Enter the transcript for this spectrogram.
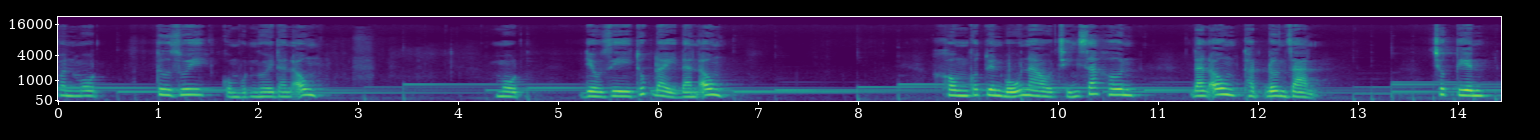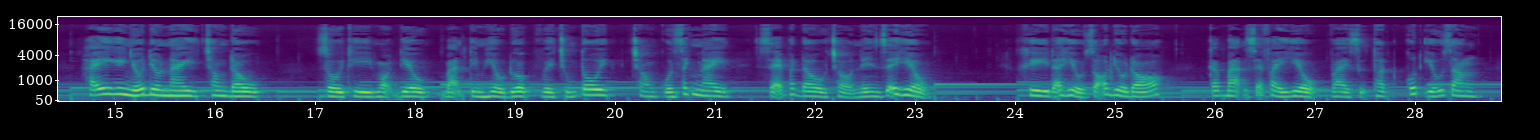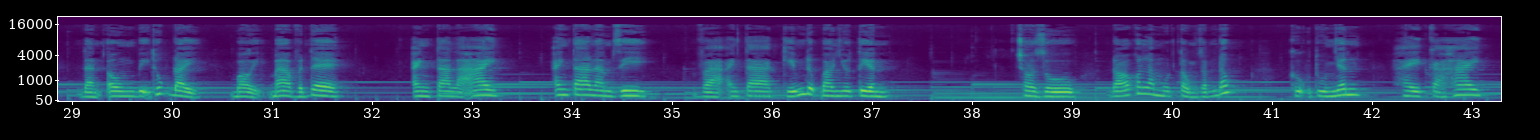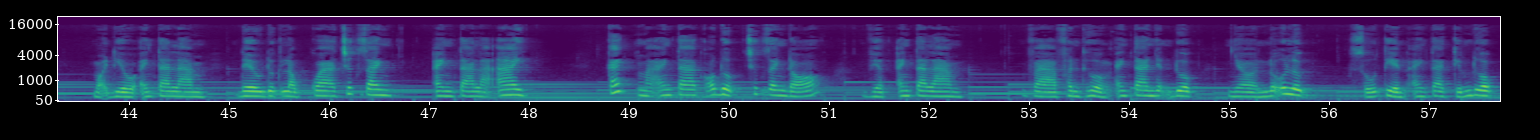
Phần 1. Tư duy của một người đàn ông 1. Điều gì thúc đẩy đàn ông? Không có tuyên bố nào chính xác hơn, đàn ông thật đơn giản. Trước tiên, hãy ghi nhớ điều này trong đầu, rồi thì mọi điều bạn tìm hiểu được về chúng tôi trong cuốn sách này sẽ bắt đầu trở nên dễ hiểu. Khi đã hiểu rõ điều đó, các bạn sẽ phải hiểu vài sự thật cốt yếu rằng đàn ông bị thúc đẩy bởi ba vấn đề. Anh ta là ai? Anh ta làm gì? Và anh ta kiếm được bao nhiêu tiền? Cho dù đó có là một tổng giám đốc, cựu tù nhân hay cả hai, mọi điều anh ta làm đều được lọc qua chức danh anh ta là ai. Cách mà anh ta có được chức danh đó, việc anh ta làm và phần thưởng anh ta nhận được nhờ nỗ lực, số tiền anh ta kiếm được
